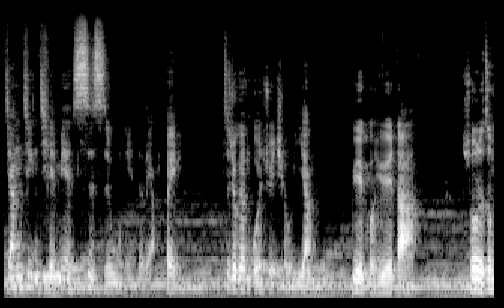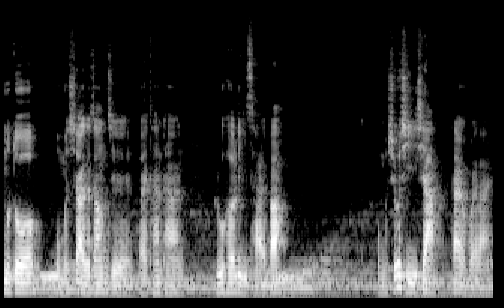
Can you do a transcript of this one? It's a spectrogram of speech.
将近前面四十五年的两倍，这就跟滚雪球一样，越滚越大。说了这么多，我们下个章节来谈谈如何理财吧。我们休息一下，待会回来。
